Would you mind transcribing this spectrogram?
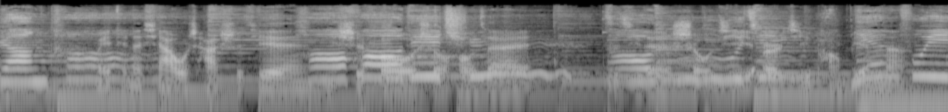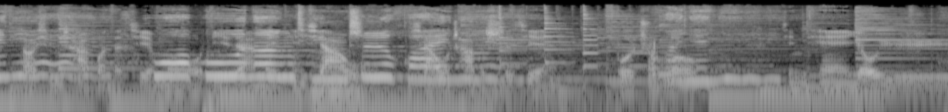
让它。每天的下午茶时间，你是否守候在自己的手机耳机旁边呢？道心茶馆的节目依然每天下午下午茶的时间播出哦。今天由于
